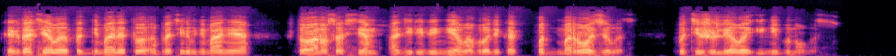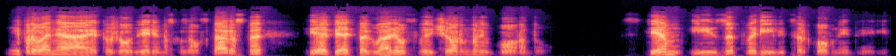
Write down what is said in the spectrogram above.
Когда тело поднимали, то обратили внимание, что оно совсем одеревенело, вроде как подморозилось, потяжелело и не гнулось. «Не провоняет», — уже уверенно сказал староста, и опять погладил свою черную бороду. С тем и затворили церковные двери.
